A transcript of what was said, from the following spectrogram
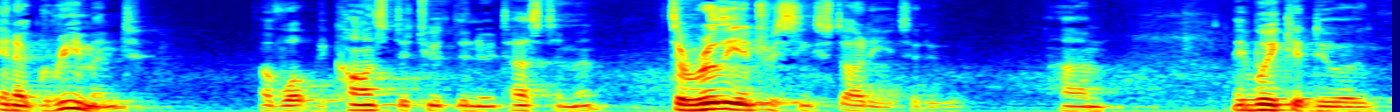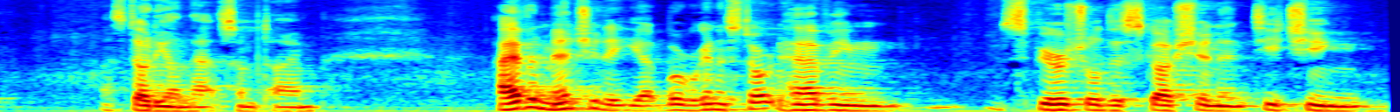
an agreement of what would constitute the New Testament. It's a really interesting study to do. Um, maybe we could do a, a study on that sometime. I haven't mentioned it yet, but we're going to start having spiritual discussion and teaching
